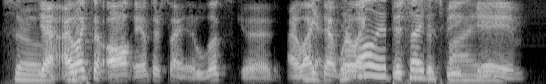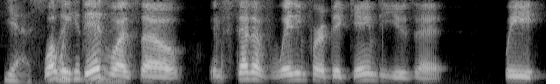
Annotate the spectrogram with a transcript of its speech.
So yeah i like the all anthracite it looks good i like Yes, that we're like all this anthracite is a is big fine. game yes. what like, we did fine. was though instead of waiting for a big game to use it we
